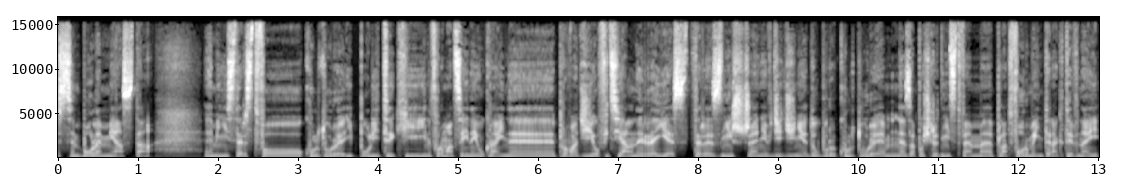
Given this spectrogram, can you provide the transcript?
symbolem miasta. Ministerstwo Kultury i Polityki Informacyjnej Ukrainy prowadzi oficjalny rejestr zniszczeń w dziedzinie dóbr kultury za pośrednictwem platformy interaktywnej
